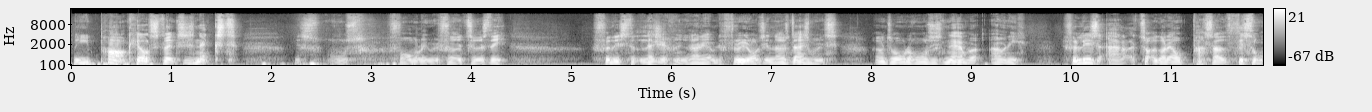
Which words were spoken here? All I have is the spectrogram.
The Park Hill Stakes is next. This was formerly referred to as the fillies St Leger. It was only up to three odds in those days, but it's home to the horses now, but only fillies. And at the top, I've got El Paso Thistle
